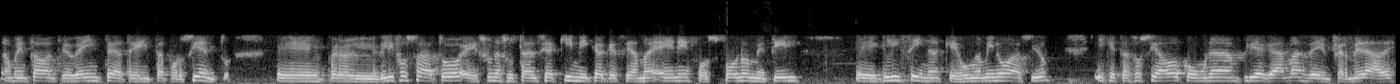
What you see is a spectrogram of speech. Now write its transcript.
ha aumentado entre 20 a 30%. Eh, pero el glifosato es una sustancia química que se llama N-fosfonometil eh, glicina, que es un aminoácido y que está asociado con una amplia gama de enfermedades,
